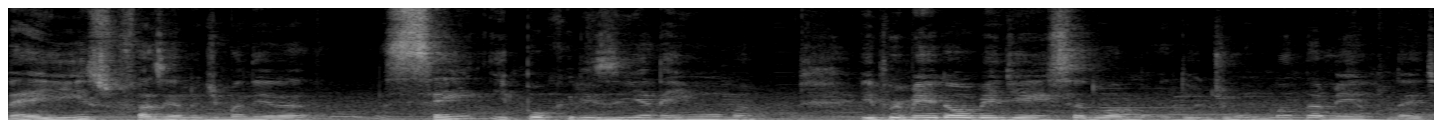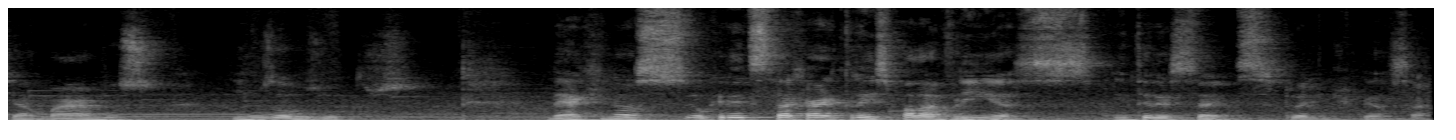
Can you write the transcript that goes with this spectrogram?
né, e isso fazendo de maneira sem hipocrisia nenhuma e por meio da obediência do, do, de um mandamento, né, de amarmos uns aos outros. Né, aqui nós, eu queria destacar três palavrinhas interessantes para a gente pensar.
